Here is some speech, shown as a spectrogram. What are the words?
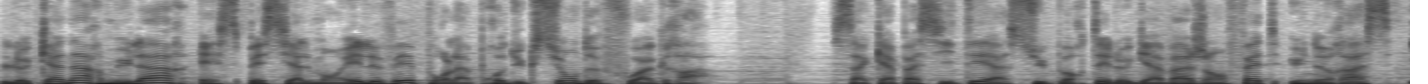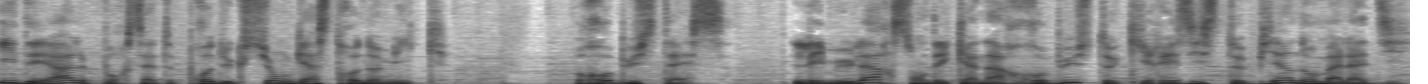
Le canard mulard est spécialement élevé pour la production de foie gras. Sa capacité à supporter le gavage en fait une race idéale pour cette production gastronomique. Robustesse. Les mulards sont des canards robustes qui résistent bien aux maladies.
